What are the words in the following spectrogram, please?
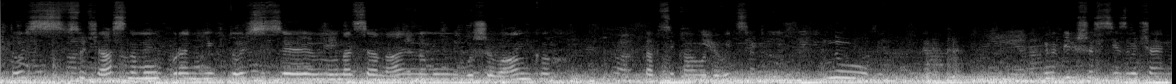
Хтось в сучасному вбранні, хтось е, в національному, в вишиванках. Так цікаво дивитися. Ну, в більшості, звичайно,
